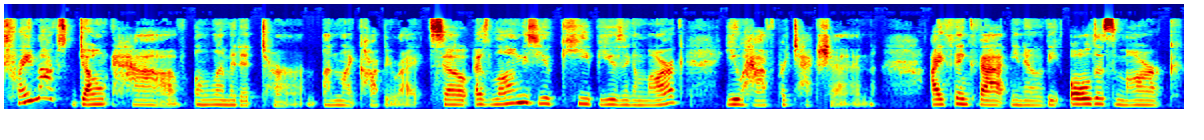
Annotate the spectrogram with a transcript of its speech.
Trademarks don't have a limited term, unlike copyright. So as long as you keep using a mark, you have protection. I think that, you know, the oldest mark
